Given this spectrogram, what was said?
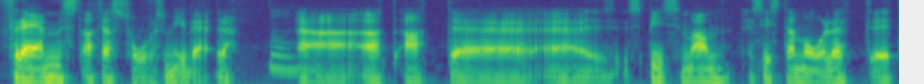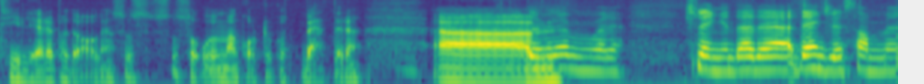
främst att jag sover så mycket bättre. Mm. Uh, at, at uh, spiser man siste målet uh, tidligere på dagen, så, så, sover man kort og godt bedre. det vil jeg bare slenge der. Det, det er egentlig samme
